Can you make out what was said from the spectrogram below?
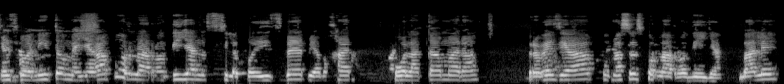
Es bonito, me llega por la rodilla, no sé si lo podéis ver, voy a bajar por la cámara, pero ves, llega más es por la rodilla, ¿vale?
